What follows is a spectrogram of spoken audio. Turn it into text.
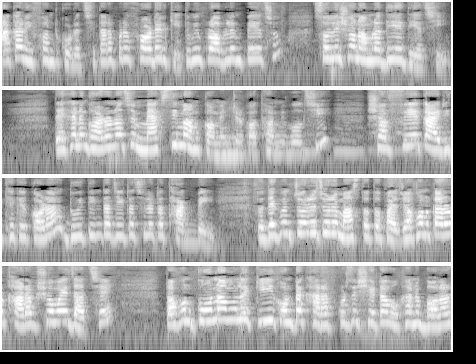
টাকা রিফান্ড করেছি। তারপরে ফ্রডের কি? তুমি প্রবলেম পেয়েছ সলিউশন আমরা দিয়ে দিয়েছি। তো এখানে ঘটনা হচ্ছে ম্যাক্সিমাম কমেন্টের কথা আমি বলছি। সব ফেক আইডি থেকে করা, দুই তিনটা যেটা ছিল এটা থাকবেই। তো দেখবেন চোরে চোরে মাস্ত তো পায়। যখন কারোর খারাপ সময় যাচ্ছে, তখন কোন আমলে কি কোনটা খারাপ করছে সেটা ওখানে বলার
